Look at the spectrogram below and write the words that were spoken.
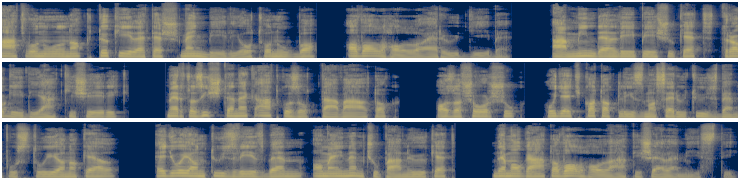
átvonulnak tökéletes mennybéli otthonukba, a Valhalla erődjébe. Ám minden lépésüket tragédiák kísérik, mert az istenek átkozottá váltak, az a sorsuk, hogy egy kataklizmaszerű tűzben pusztuljanak el, egy olyan tűzvészben, amely nem csupán őket, de magát a valhallát is elemészti.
